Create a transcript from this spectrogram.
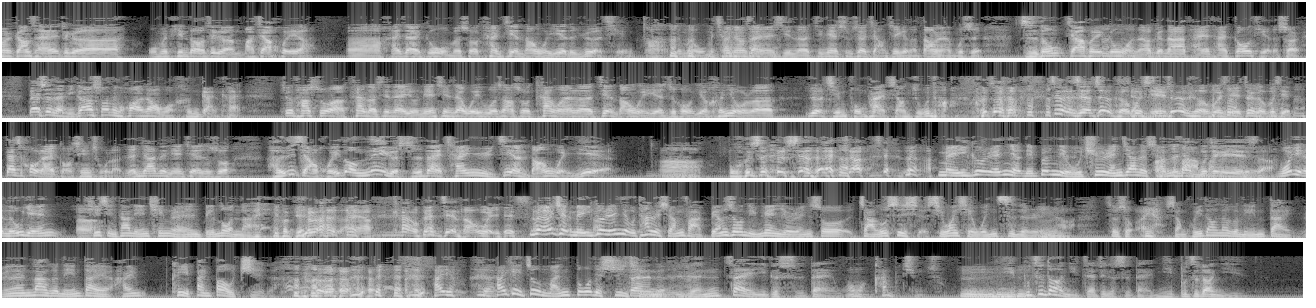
因为，刚才这个我们听到这个马家辉啊，呃，还在跟我们说看建党伟业的热情啊。那么我们锵锵三人行呢，今天是不是要讲这个呢？当然不是。子东、家辉跟我呢，要跟大家谈一谈高铁的事儿。但是呢，你刚刚说那个话让我很感慨，就他说啊，看到现在有年轻人在微博上说，看完了建党伟业之后，也很有了。热情澎湃，想主导，这这这这可不行，这可不行，这可不行。但是后来搞清楚了，人家这年轻人是说，很想回到那个时代参与建党伟业啊，不是现在这样。那每个人也你不能扭曲人家的想法嘛？不这个意思啊。我也留言提醒他年轻人别乱来，别乱来啊！看完建党伟业。而且每个人有他的想法，比方说里面有人说，假如是喜喜欢写文字的人啊。就说：“哎呀，想回到那个年代，原来那个年代还可以办报纸的，还有还可以做蛮多的事情的。人在一个时代，往往看不清楚。嗯，你不知道你在这个时代，你不知道你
